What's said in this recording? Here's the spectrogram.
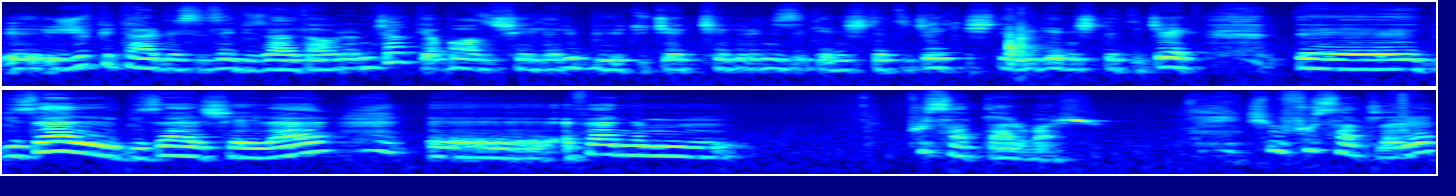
e, Jüpiter de size güzel davranacak ya bazı şeyleri büyütecek, çevrenizi genişletecek, işleri genişletecek. E, güzel güzel şeyler. E, efendim fırsatlar var. Şimdi fırsatları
